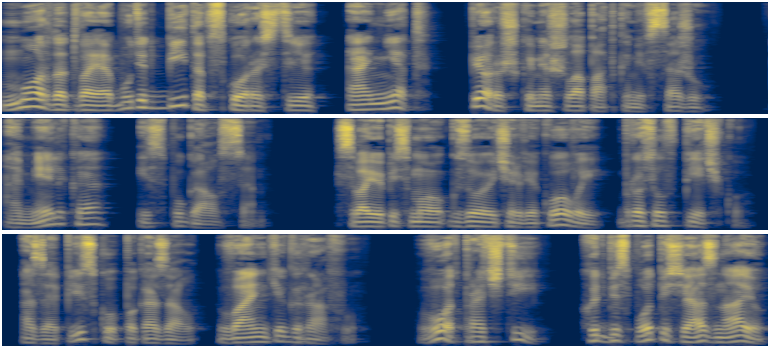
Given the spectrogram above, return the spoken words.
Морда твоя будет бита в скорости, а нет, перышками шлопатками всажу». Амелька испугался. Свое письмо к Зое Червяковой бросил в печку, а записку показал Ваньке графу. «Вот, прочти. Хоть без подписи, а знаю.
